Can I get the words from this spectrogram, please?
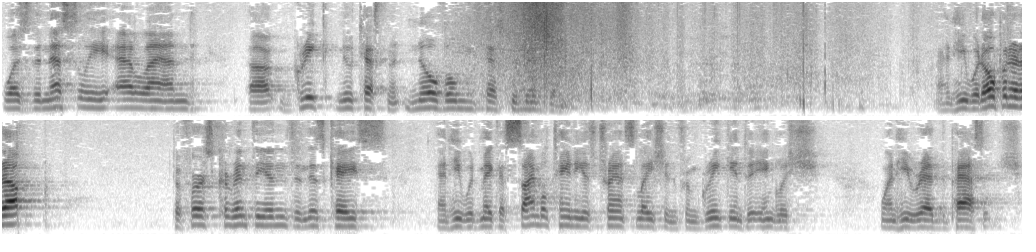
was the Nestle Aland uh, Greek New Testament, Novum Testamentum. And he would open it up to 1 Corinthians in this case, and he would make a simultaneous translation from Greek into English when he read the passage.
